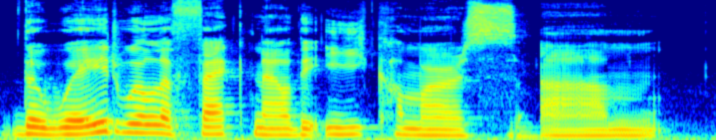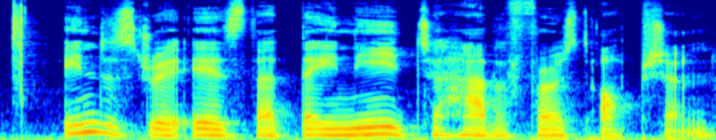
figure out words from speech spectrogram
the way it will affect now the e-commerce um, industry is that they need to have a first option,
